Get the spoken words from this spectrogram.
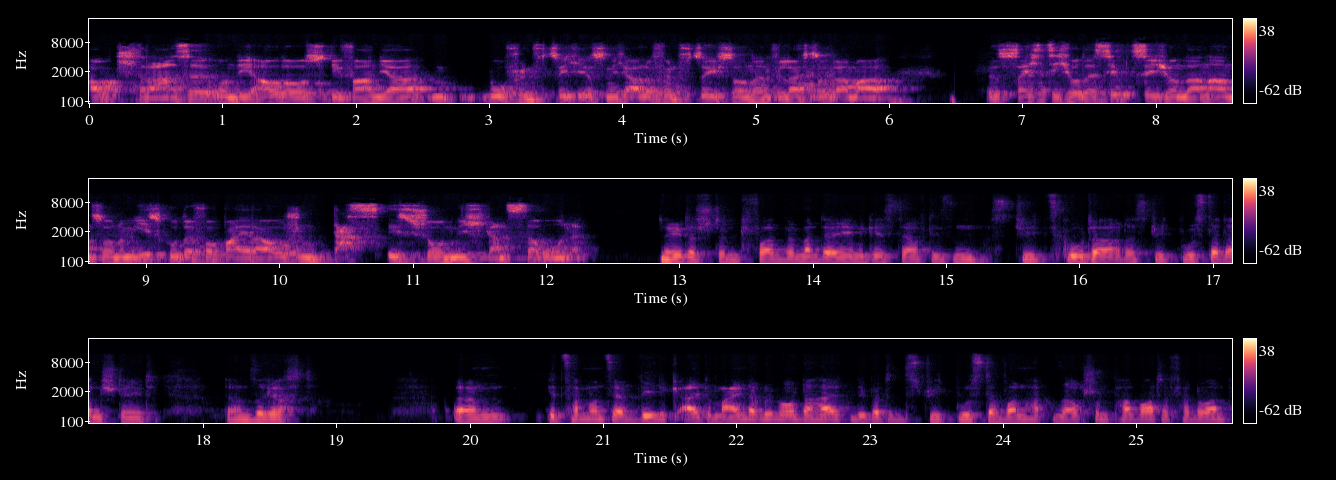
Hauptstraße und die Autos, die fahren ja, wo 50 ist, nicht alle 50, sondern vielleicht sogar mal 60 oder 70 und dann an so einem E-Scooter vorbeirauschen, das ist schon nicht ganz da ohne. Nee, das stimmt. Vor allem, wenn man derjenige ist, der auf diesem Street-Scooter oder Street-Booster dann steht. Da haben Sie recht. Ähm, jetzt haben wir uns ja wenig allgemein darüber unterhalten. Über den Street Booster One hatten Sie auch schon ein paar Worte verloren.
